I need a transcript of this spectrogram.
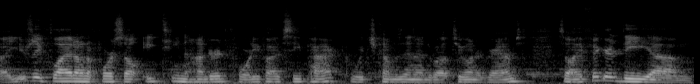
I, usually fly it on a 4-cell 1800 45C pack, which comes in at about 200 grams. So I figured the um,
